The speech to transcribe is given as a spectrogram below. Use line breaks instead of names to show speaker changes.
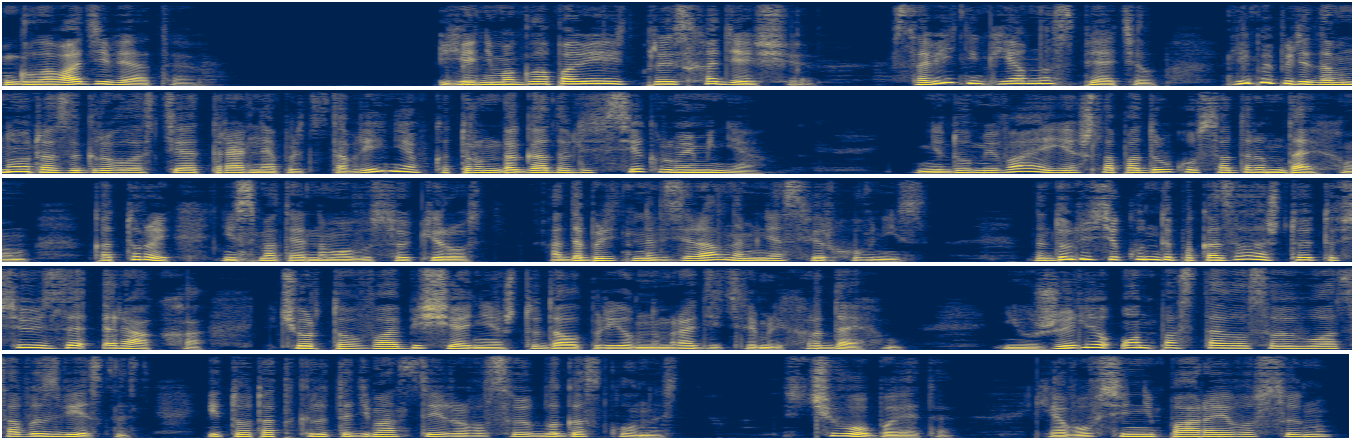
Глава девятая. Я не могла поверить в происходящее. Советник явно спятил, либо передо мной разыгрывалось театральное представление, в котором догадывались все, кроме меня. Недоумевая, я шла под руку с Адером Дайхомом, который, несмотря на мой высокий рост, одобрительно взирал на меня сверху вниз. На долю секунды показалось, что это все из-за Эракха, чертового обещания, что дал приемным родителям Рихард Дайхом. Неужели он поставил своего отца в известность, и тот открыто демонстрировал свою благосклонность? С чего бы это? Я вовсе не пара его сыну.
